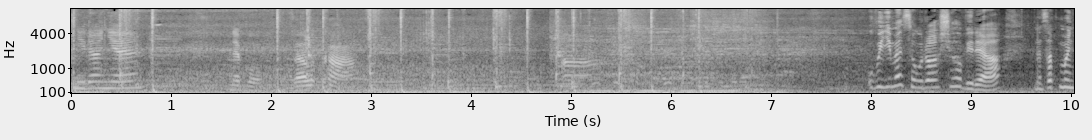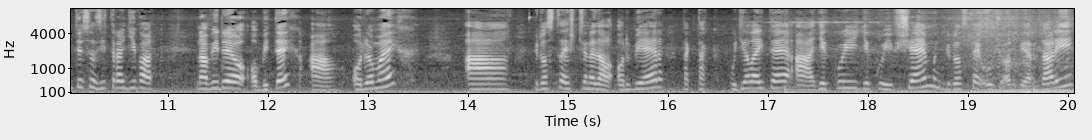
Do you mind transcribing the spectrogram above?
snídaně, nebo velká. A... Uvidíme se u dalšího videa. Nezapomeňte se zítra dívat na video o bytech a o domech. A kdo jste ještě nedal odběr, tak tak udělejte a děkuji, děkuji všem, kdo jste už odběr dali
